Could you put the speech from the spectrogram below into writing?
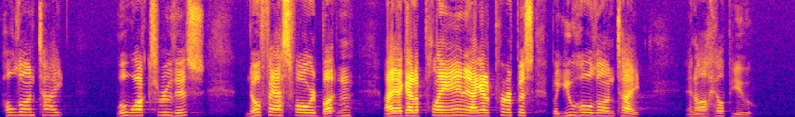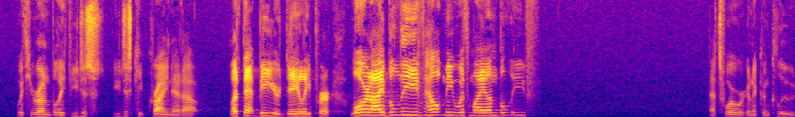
Hold on tight. We'll walk through this. No fast forward button. I, I got a plan and I got a purpose, but you hold on tight and I'll help you with your unbelief. You just, you just keep crying that out. Let that be your daily prayer. Lord, I believe. Help me with my unbelief. That's where we're going to conclude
